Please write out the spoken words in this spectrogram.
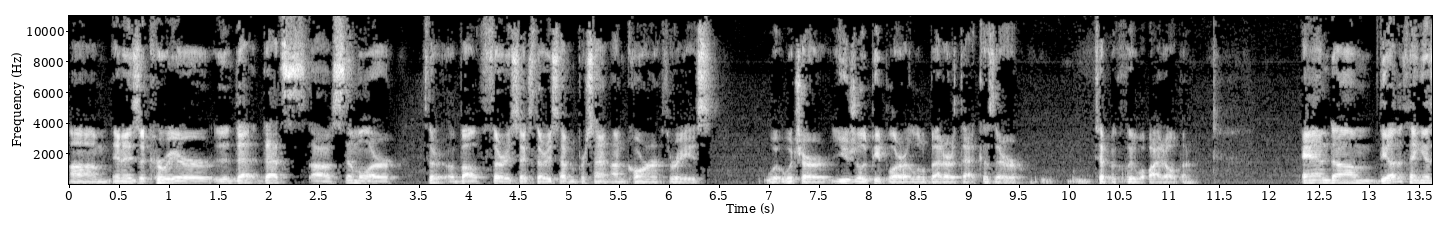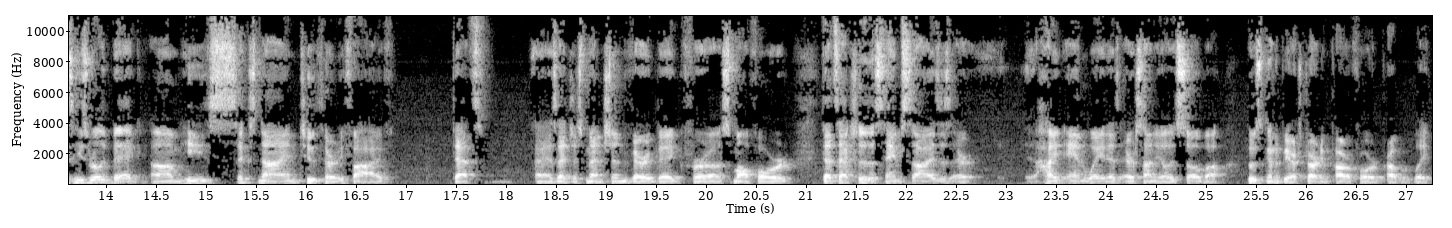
Um, and as a career, that that's uh, similar, th- about 36, 37 percent on corner threes, which are usually people are a little better at that because they're typically wide open. And um, the other thing is he's really big. Um, he's 6'9", 235. That's as I just mentioned, very big for a small forward. That's actually the same size as height and weight as Ersan Ilyasova, who's going to be our starting power forward probably.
